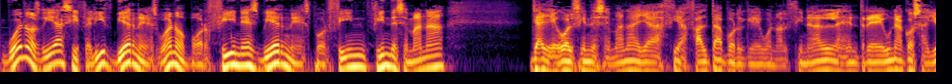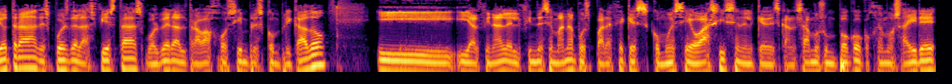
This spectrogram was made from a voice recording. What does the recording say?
Buenos días y feliz viernes. Bueno, por fin es viernes, por fin fin de semana ya llegó el fin de semana, ya hacía falta porque, bueno, al final, entre una cosa y otra, después de las fiestas, volver al trabajo siempre es complicado y, y, al final el fin de semana pues parece que es como ese oasis en el que descansamos un poco, cogemos aire,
